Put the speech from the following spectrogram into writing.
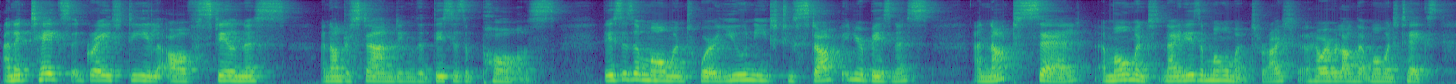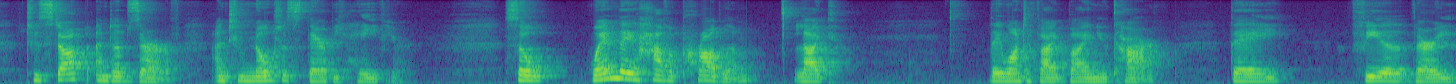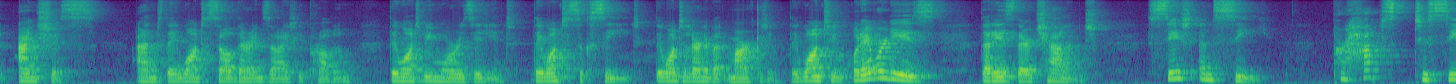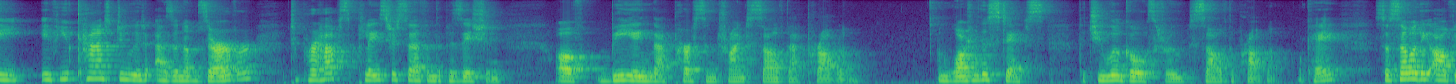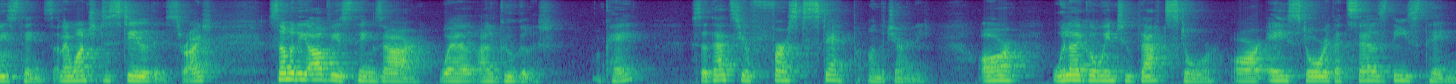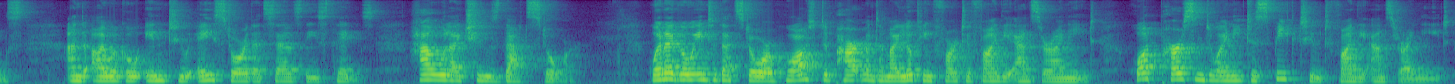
And it takes a great deal of stillness and understanding that this is a pause. This is a moment where you need to stop in your business and not sell a moment. Now it is a moment, right? However long that moment takes to stop and observe and to notice their behavior. So when they have a problem, like they want to find, buy a new car, they feel very anxious and they want to solve their anxiety problem. They want to be more resilient. They want to succeed. They want to learn about marketing. They want to, whatever it is that is their challenge, sit and see. Perhaps to see if you can't do it as an observer, to perhaps place yourself in the position of being that person trying to solve that problem. And what are the steps that you will go through to solve the problem? Okay, so some of the obvious things, and I want you to steal this, right? Some of the obvious things are, well, I'll Google it. Okay, so that's your first step on the journey. Or will I go into that store or a store that sells these things and I will go into a store that sells these things. How will I choose that store? When I go into that store, what department am I looking for to find the answer I need? What person do I need to speak to to find the answer I need?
